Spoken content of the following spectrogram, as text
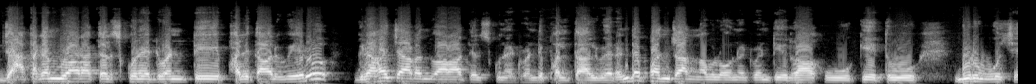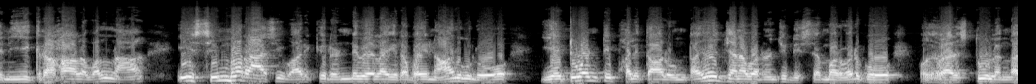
జాతకం ద్వారా తెలుసుకునేటువంటి ఫలితాలు వేరు గ్రహచారం ద్వారా తెలుసుకునేటువంటి ఫలితాలు వేరంటే పంచాంగంలో ఉన్నటువంటి రాహువు కేతువు గురువు శని ఈ గ్రహాల వలన ఈ సింహ రాశి వారికి రెండు వేల ఇరవై నాలుగులో ఎటువంటి ఫలితాలు ఉంటాయో జనవరి నుంచి డిసెంబర్ వరకు ఒకసారి స్థూలంగా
